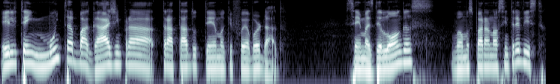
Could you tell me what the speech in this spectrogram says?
ele tem muita bagagem para tratar do tema que foi abordado. Sem mais delongas, vamos para a nossa entrevista.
